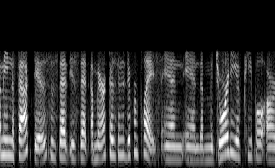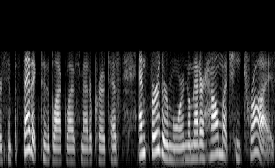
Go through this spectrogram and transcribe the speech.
I mean, the fact is, is that is that America's in a different place, and and the majority of people are sympathetic to the Black Lives Matter protests. And furthermore, no matter how much he tries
